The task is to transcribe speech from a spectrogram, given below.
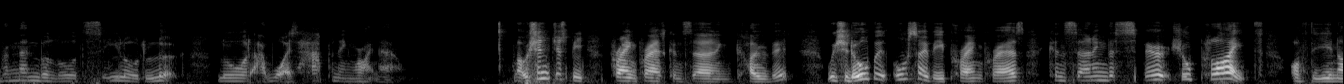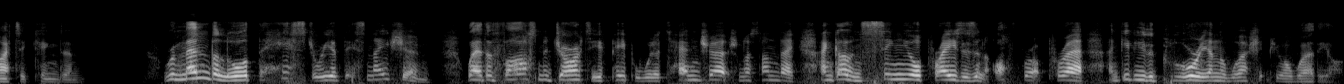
Remember, Lord, see, Lord, look, Lord, at what is happening right now. But we shouldn't just be praying prayers concerning COVID. We should also be praying prayers concerning the spiritual plight of the United Kingdom. Remember, Lord, the history of this nation, where the vast majority of people would attend church on a Sunday and go and sing your praises and offer up prayer and give you the glory and the worship you are worthy of.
